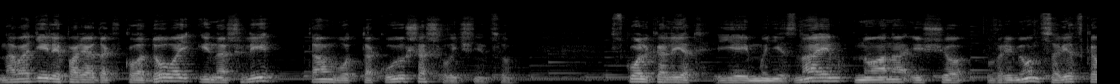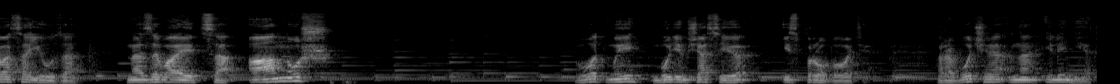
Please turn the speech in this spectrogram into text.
Наводили порядок в кладовой и нашли там вот такую шашлычницу. Сколько лет ей мы не знаем, но она еще времен Советского Союза. Называется Ануш. Вот мы будем сейчас ее испробовать, рабочая она или нет.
